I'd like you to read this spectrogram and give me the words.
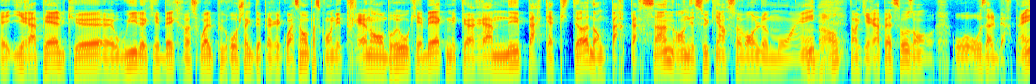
Euh, il rappelle que, euh, oui, le Québec reçoit le plus gros chèque de péréquation parce qu'on est très nombreux au Québec, mais que ramené par capita, donc par personne, on est ceux qui en recevons le moins. Bon. Donc, il rappelle ça aux, aux- aux Albertains.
